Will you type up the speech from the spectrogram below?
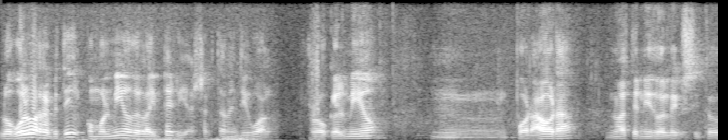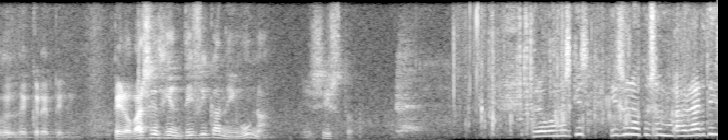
lo vuelvo a repetir, como el mío de la hiperia, exactamente igual. Solo que el mío, mmm, por ahora, no ha tenido el éxito del de Krepelin. Pero base científica ninguna, insisto. Pero bueno, es que es, una cosa, hablar de,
